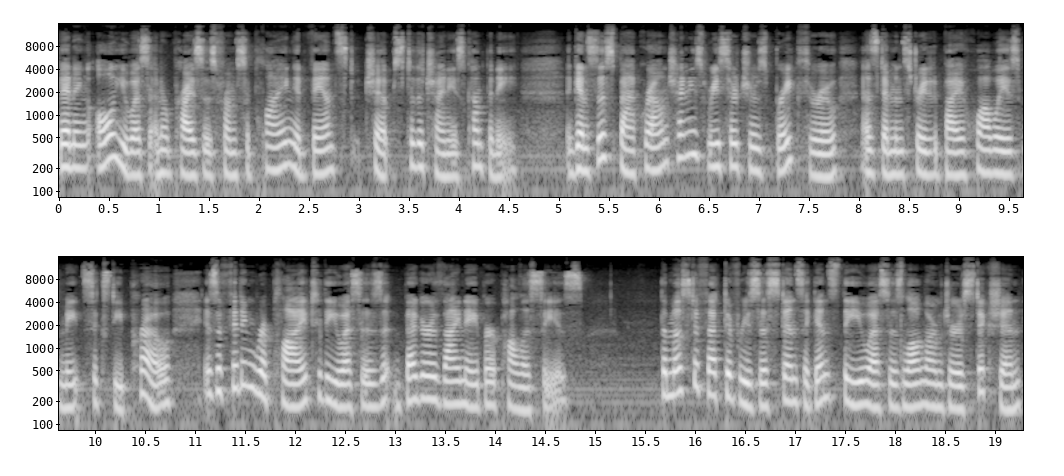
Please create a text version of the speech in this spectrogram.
banning all U.S. enterprises from supplying advanced chips to the Chinese company. Against this background, Chinese researchers' breakthrough, as demonstrated by Huawei's Mate 60 Pro, is a fitting reply to the U.S.'s beggar thy neighbor policies. The most effective resistance against the U.S.'s long arm jurisdiction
